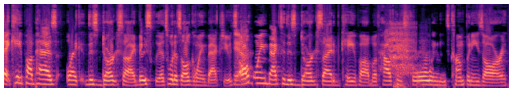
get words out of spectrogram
that K-pop has like this dark side. Basically, that's what it's all going back to. It's Yeah. all going back to this dark side of K-pop of how controlling these companies are and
